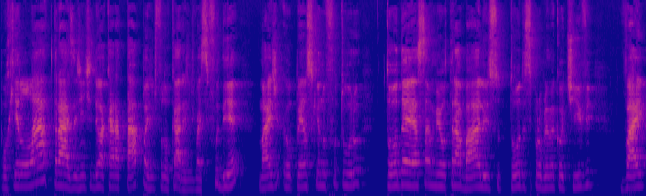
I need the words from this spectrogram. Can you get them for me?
Porque lá atrás a gente deu a cara a tapa, a gente falou, cara, a gente vai se fuder, mas eu penso que no futuro toda essa meu trabalho, isso todo esse problema que eu tive vai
